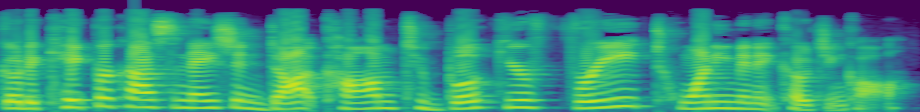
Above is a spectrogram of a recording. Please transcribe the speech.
Go to kickprocrastination.com to book your free 20 minute coaching call.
